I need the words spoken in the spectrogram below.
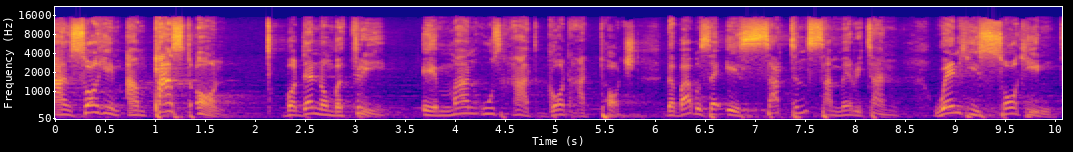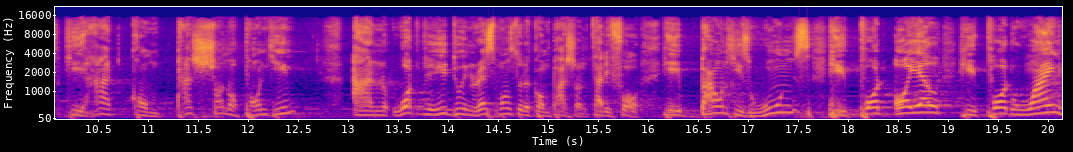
and saw him and passed on. But then number three, a man whose heart God had touched. The Bible said a certain Samaritan, when he saw him, he had compassion upon him and what did he do in response to the compassion? 34. He bound his wounds. He poured oil. He poured wine.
